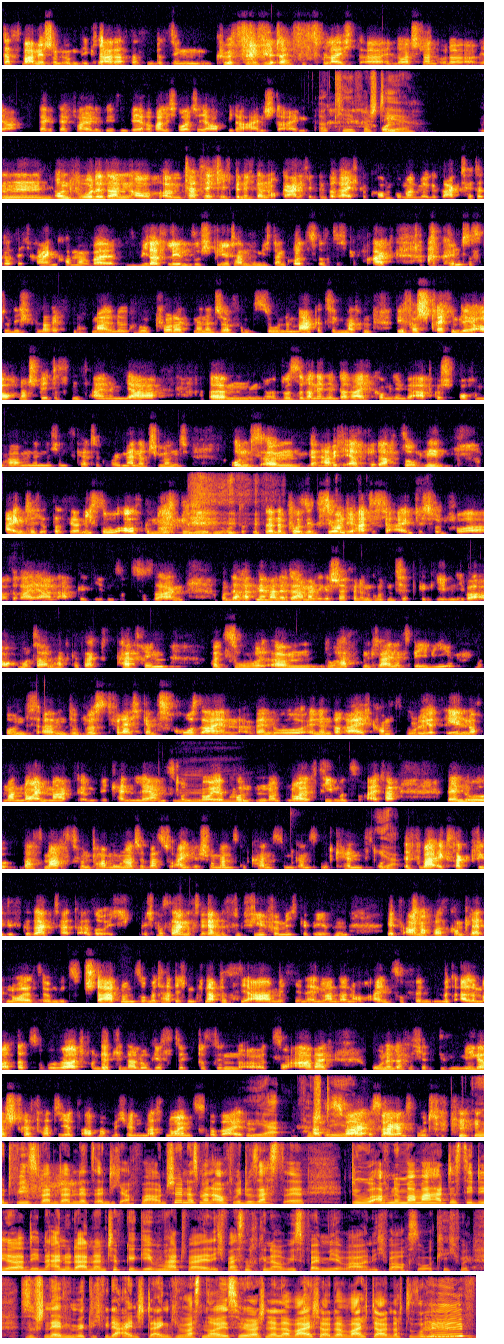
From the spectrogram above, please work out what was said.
das war mir schon irgendwie klar, dass das ein bisschen kürzer wird, als es vielleicht äh, in Deutschland oder ja, der, der, Fall gewesen wäre, weil ich wollte ja auch wieder einsteigen. Okay, verstehe. Und, mm, und wurde dann auch, ähm, tatsächlich bin ich dann auch gar nicht in den Bereich gekommen, wo man mir gesagt hätte, dass ich reinkomme, weil wie das Leben so spielt, haben sie mich dann kurzfristig gefragt, ach, könntest du nicht vielleicht nochmal eine Group Product Manager Funktion im Marketing machen? Wir versprechen dir auch nach spätestens einem Jahr, ähm, wirst du dann in den Bereich kommen, den wir abgesprochen haben, nämlich ins Category Management. Und ähm, dann habe ich erst gedacht, so, hm, eigentlich ist das ja nicht so aufgemacht gewesen und das ist ja eine Position, die hatte ich ja eigentlich schon vor drei Jahren abgegeben sozusagen. Und da hat mir meine damalige Chefin einen guten Tipp gegeben, die war auch Mutter und hat gesagt, Katrin, dazu, ähm, du hast ein kleines Baby und ähm, du wirst vielleicht ganz froh sein, wenn du in einen Bereich kommst, wo du jetzt eh nochmal einen neuen Markt irgendwie kennenlernst und mhm. neue Kunden und neues Team und so weiter, wenn du was machst für ein paar Monate, was du eigentlich schon ganz gut kannst und ganz gut kennst. Und ja. es war exakt, wie sie es gesagt hat. Also ich, ich muss sagen, es wäre ein bisschen viel für mich gewesen, jetzt auch noch was komplett Neues irgendwie zu starten. Und somit hatte ich ein knappes Jahr, mich in England dann auch einzufinden mit allem, was dazugehört, von der Kinderlogistik bis hin äh, zur Arbeit, ohne dass ich jetzt diesen Mega-Stress hatte, jetzt auch noch mich mit was Neuem zu beweisen. Ja, verstehe. Also es war, es war ganz gut. Gut, wie es dann letztendlich auch war. Und schön, dass man auch, wie du sagst, äh, du auch eine Mama hattest, die dir den einen oder anderen Tipp gegeben hat, weil ich weiß noch genau, wie es bei mir war. Und ich war auch so, okay, ich will so schnell wie möglich wieder einsteigen. Ich will was Neues, höher, schneller, weiter. Und dann war ich da und dachte so, mhm. Hilfe.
